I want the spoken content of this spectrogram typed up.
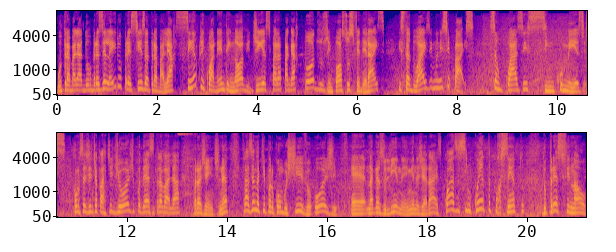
O trabalhador brasileiro precisa trabalhar 149 dias para pagar todos os impostos federais estaduais e municipais. São quase cinco meses. Como se a gente, a partir de hoje, pudesse trabalhar para a gente, né? Trazendo aqui para o combustível, hoje, é, na gasolina em Minas Gerais, quase 50% do preço final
